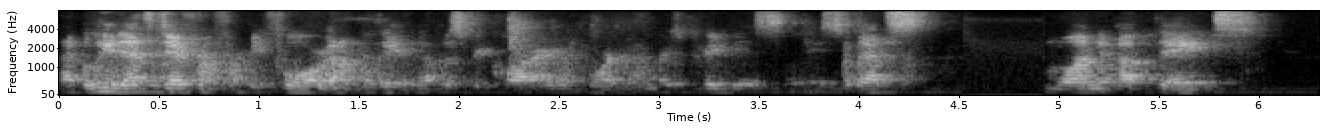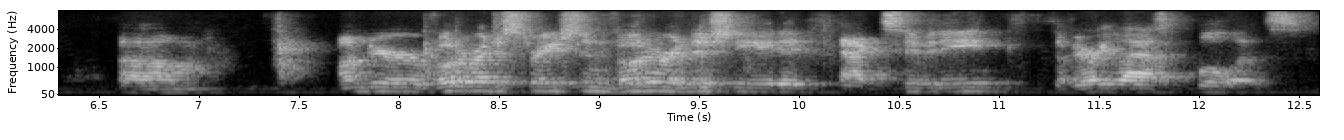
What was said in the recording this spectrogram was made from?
I believe that's different from before. I don't believe that was required of board members previously. So that's one update. Um, Under voter registration, voter initiated activity, the very last bullets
